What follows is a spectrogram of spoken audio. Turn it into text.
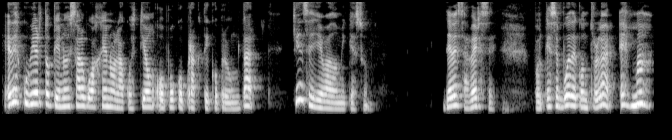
He descubierto que no es algo ajeno a la cuestión o poco práctico preguntar, ¿quién se ha llevado mi queso? Debe saberse, porque se puede controlar. Es más,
